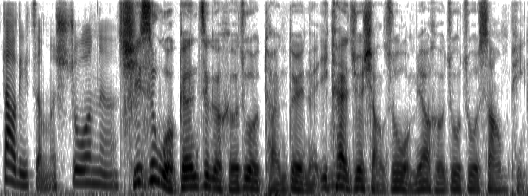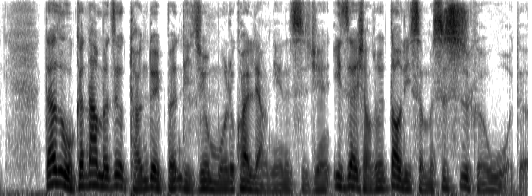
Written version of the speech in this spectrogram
到底怎么说呢？其实我跟这个合作的团队呢，一开始就想说我们要合作做商品，但是我跟他们这个团队本体只有磨了快两年的时间，一直在想说到底什么是适合我的，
